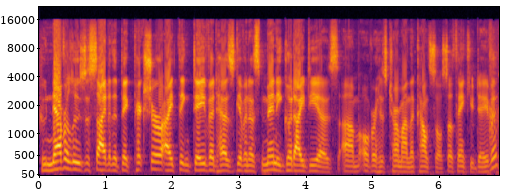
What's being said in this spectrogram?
who never loses sight of the big picture. I think David has given us many good ideas um, over his term on the council, so thank you, David.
